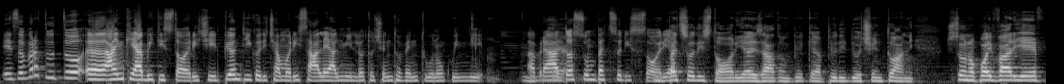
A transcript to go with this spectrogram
e soprattutto eh, anche abiti storici, il più antico diciamo risale al 1821 quindi avrà Eh, addosso un pezzo di storia. Un pezzo di storia, esatto, che ha più di 200 anni. Ci sono poi varie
